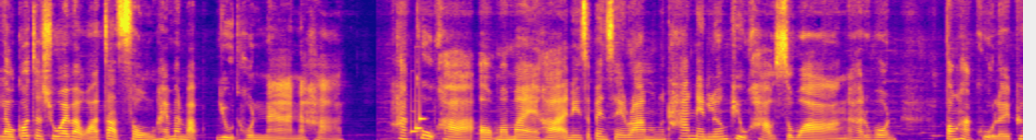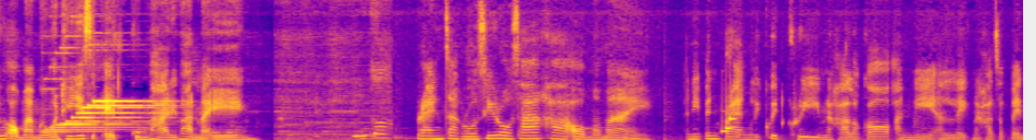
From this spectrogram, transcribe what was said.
แล้วก็จะช่วยแบบว่าจัดทรงให้มันแบบอยู่ทนนานนะคะฮักคุค่ะ ออกมาใหม่ค่ะ อันนี้จะเป็นเซรั่มท่านเน้นเรื่องผิวขาวสว่างนะคะทุกคน ต้องฮักคุเลยเพิ่งออกมาเมื่อวันที่ 21 กุมภาที่ผ่านมาเอง แปรงจากโรซี่โรซ่าค่ะออกมาใหม่ อันนี้เป็นแปรงลิควิดครีมนะคะ แล้วก็อันนี้อันเล็กนะคะ จะเป็น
